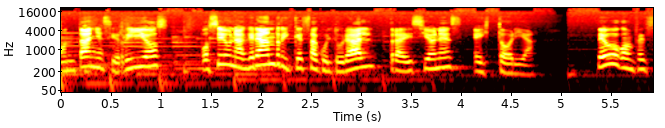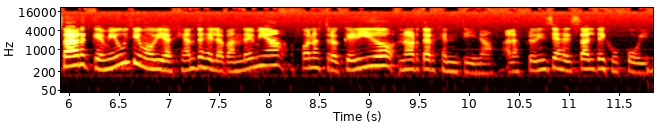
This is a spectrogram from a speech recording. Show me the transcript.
montañas y ríos, posee una gran riqueza cultural, tradiciones e historia. Debo confesar que mi último viaje antes de la pandemia fue nuestro querido norte argentino, a las provincias de Salta y Jujuy.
